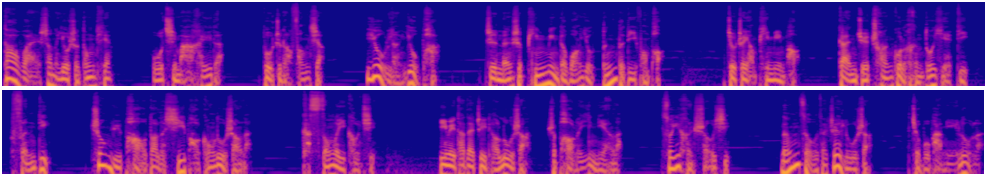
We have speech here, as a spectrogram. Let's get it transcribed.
大晚上的又是冬天，乌漆麻黑的，不知道方向，又冷又怕，只能是拼命的往有灯的地方跑。就这样拼命跑，感觉穿过了很多野地。坟地，终于跑到了西跑公路上了，可松了一口气，因为他在这条路上是跑了一年了，所以很熟悉，能走在这路上，就不怕迷路了。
